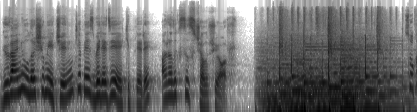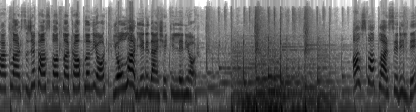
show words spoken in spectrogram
güvenli ulaşımı için Kepez Belediye ekipleri aralıksız çalışıyor. Sokaklar sıcak asfaltla kaplanıyor, yollar yeniden şekilleniyor. Asfaltlar serildi,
